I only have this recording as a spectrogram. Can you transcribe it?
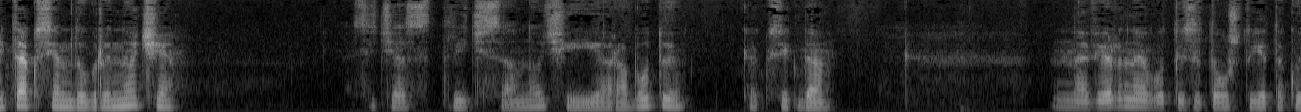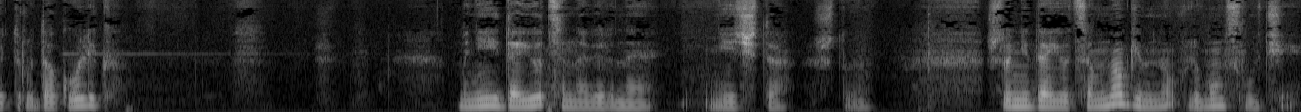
Итак, всем доброй ночи. Сейчас три часа ночи, и я работаю, как всегда. Наверное, вот из-за того, что я такой трудоголик, мне и дается, наверное, нечто, что, что не дается многим, но в любом случае.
